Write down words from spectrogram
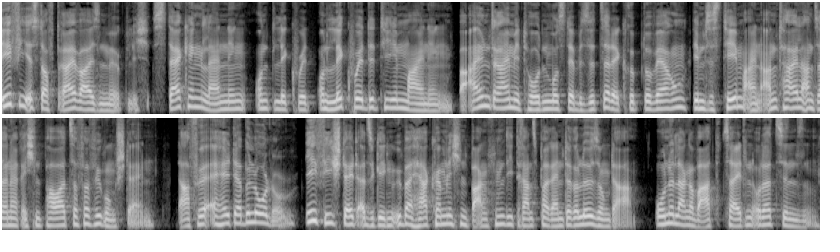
DeFi ist auf drei Weisen möglich: Stacking, Landing und, Liquid und Liquidity Mining. Bei allen drei Methoden muss der Besitzer der Kryptowährung dem System einen Anteil an seiner Rechenpower zur Verfügung stellen. Dafür erhält er Belohnung. DeFi stellt also gegenüber herkömmlichen Banken die transparentere Lösung dar, ohne lange Wartezeiten oder Zinsen.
